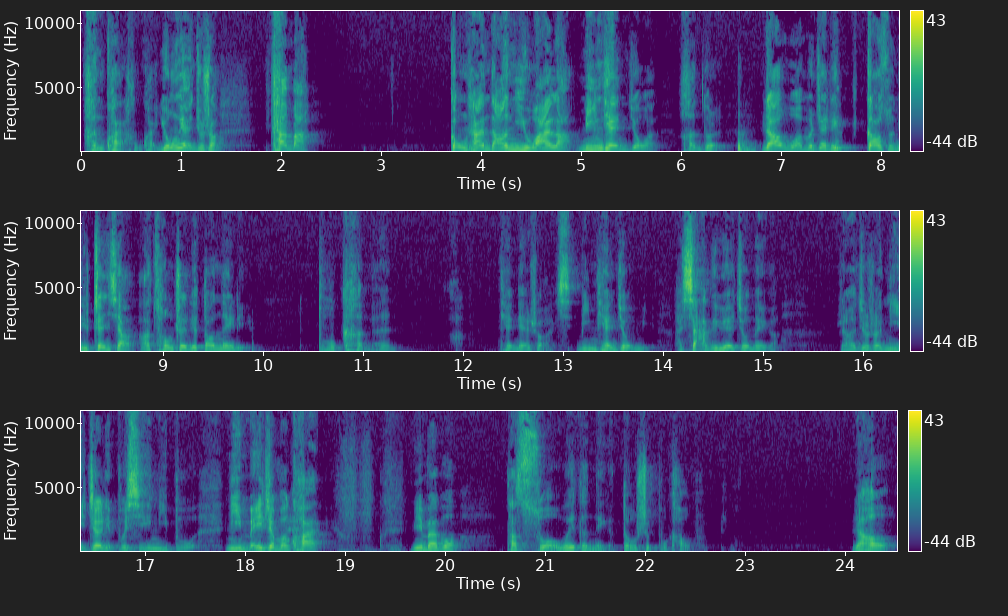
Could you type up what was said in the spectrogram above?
很快很快，永远就说，看吧，共产党你完了，明天你就完。很多人，然后我们这里告诉你真相啊，从这里到那里，不可能啊，天天说明天就明。下个月就那个，然后就说你这里不行，你不你没这么快，明白不？他所谓的那个都是不靠谱。然后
